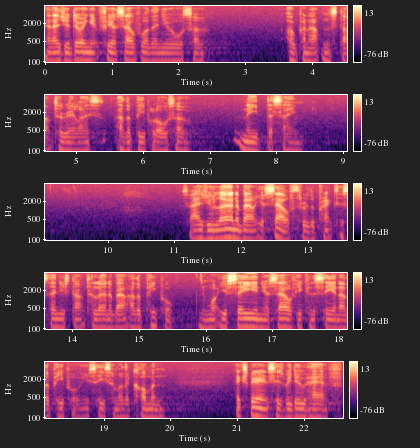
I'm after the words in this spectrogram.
And as you're doing it for yourself, well, then you also open up and start to realize other people also need the same. So as you learn about yourself through the practice, then you start to learn about other people. And what you see in yourself, you can see in other people. You see some of the common experiences we do have.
